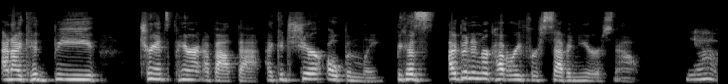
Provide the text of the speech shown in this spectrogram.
and I could be transparent about that. I could share openly because I've been in recovery for seven years now yeah.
